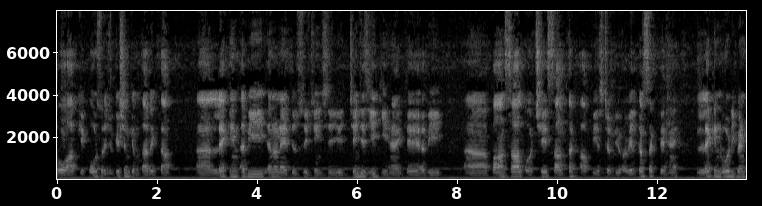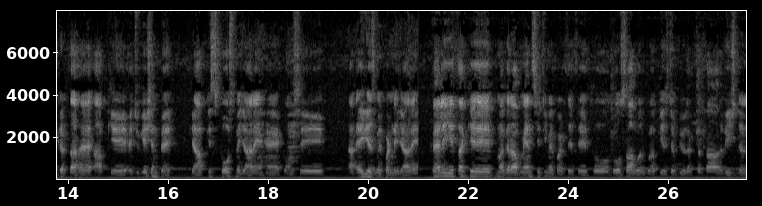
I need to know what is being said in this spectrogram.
वो आपके कोर्स और एजुकेशन के मुताबिक था। लेकिन अभी इन्होंने दूसरी चेंज चेंजेस ये की हैं कि अभी पाँच साल और छः साल तक आप पी एच डब्ल्यू अवेल कर सकते हैं। लेकिन वो डिपेंड करता है आपके एजुकेशन पे कि आप किस कोर्स में जा रहे हैं, कौन से एरियाज़ में पढ़ने जा रहे हैं। पहले ये था कि अगर आप मेन सिटी में पढ़ते थे तो दो साल वर्ग पी एच डब्ल्यू लगता था रीजनल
